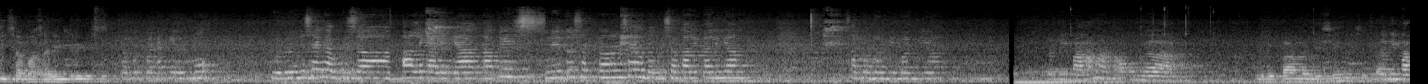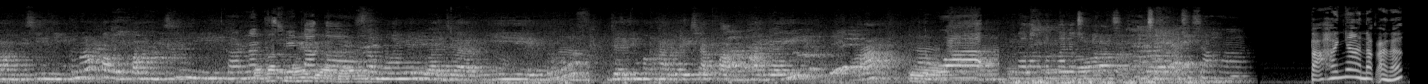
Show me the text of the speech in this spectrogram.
Bisa bahasa Inggris. Dapat banyak ilmu. Dulunya saya nggak bisa kali-kalian, tapi ini tuh sekarang saya udah bisa kali-kalian sama bagi-bagian. Lebih paham atau enggak? Lebih paham di sini sih. Lebih paham di sini. Kenapa lebih paham di sini? Karena, Karena semuanya diajarin. Semuanya diajarin. Terus jadi menghargai siapa? Menghargai orang tua, menolong teman yang sudah kesusahan. Tak hanya anak-anak,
